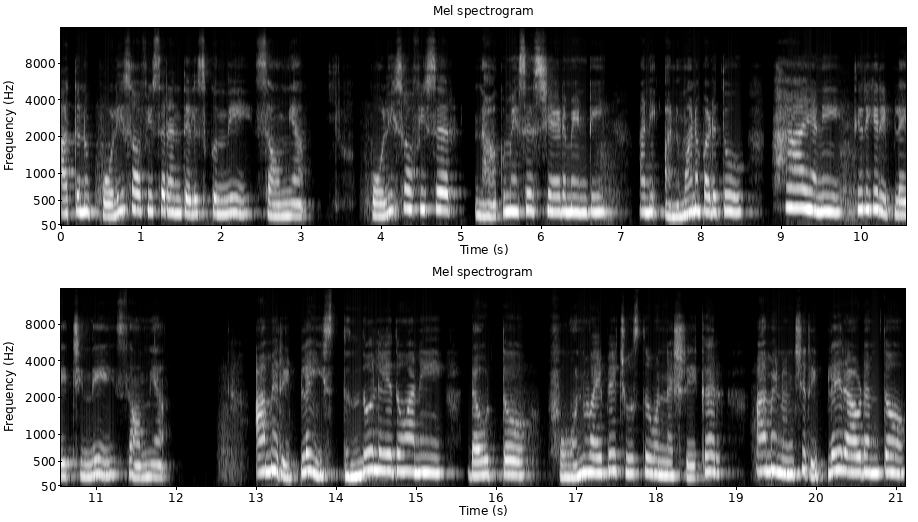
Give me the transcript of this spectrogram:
అతను పోలీస్ ఆఫీసర్ అని తెలుసుకుంది సౌమ్య. పోలీస్ ఆఫీసర్ నాకు మెసేజ్ చేయడం ఏంటి అని అనుమానపడుతూ హాయ్ అని తిరిగి రిప్లై ఇచ్చింది సౌమ్య. ఆమె రిప్లై ఇస్తుందో లేదో అని డౌట్తో ఫోన్ వైపే చూస్తూ ఉన్న శ్రీకర్ ఆమె నుంచి రిప్లై రావడంతో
